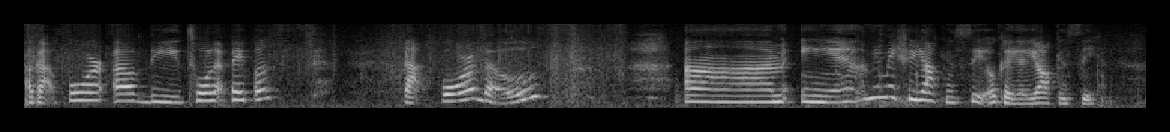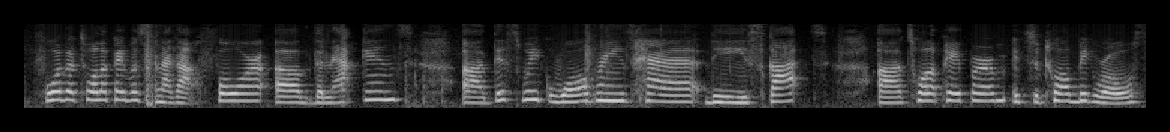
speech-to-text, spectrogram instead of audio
I got four of the toilet papers. Got four of those. Um and let me make sure y'all can see. Okay yeah y'all can see for the toilet papers and I got four of the napkins. Uh, this week Walgreens had the Scott's uh, toilet paper. It's the 12 big rolls.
